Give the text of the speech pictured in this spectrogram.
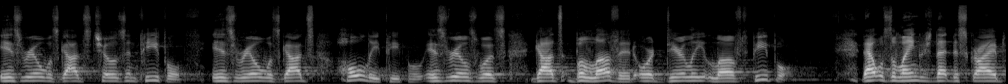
Israel was God's chosen people. Israel was God's holy people. Israel was God's beloved or dearly loved people. That was the language that described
